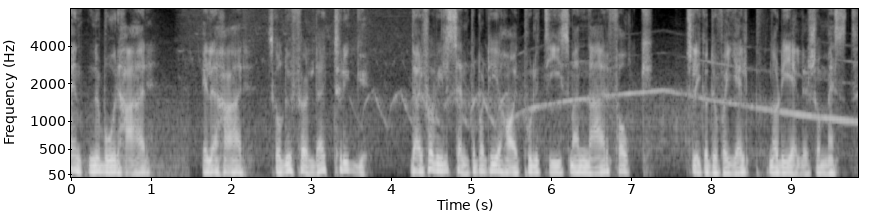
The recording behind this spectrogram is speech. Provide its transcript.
Enten du bor her eller her, skal du føle deg trygg. Derfor vil Senterpartiet ha et politi som er nær folk, slik at du får hjelp når det gjelder som mest.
